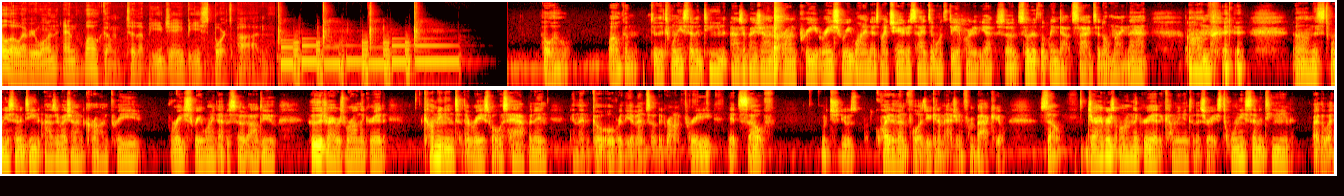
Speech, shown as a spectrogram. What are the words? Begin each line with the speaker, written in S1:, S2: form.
S1: Hello, everyone, and welcome to the PJB Sports Pod.
S2: Hello, welcome to the 2017 Azerbaijan Grand Prix Race Rewind. As my chair decides it wants to be a part of the episode, so does the wind outside, so don't mind that. Um, um, this 2017 Azerbaijan Grand Prix Race Rewind episode. I'll do who the drivers were on the grid, coming into the race, what was happening, and then go over the events of the Grand Prix itself, which was quite eventful as you can imagine from Baku. So, drivers on the grid coming into this race, 2017, by the way.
